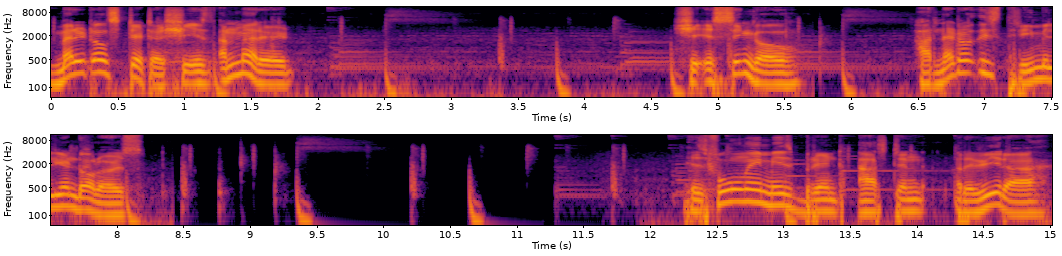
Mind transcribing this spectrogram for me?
Marital status She is unmarried. She is single. Her net worth is $3 million. His full name is Brent Aston Rivera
